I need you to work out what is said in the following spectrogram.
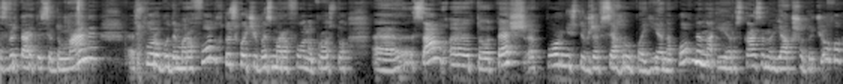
звертайтеся до мене. Скоро буде марафон. Хтось хоче без марафону просто е, сам, е, то теж повністю вже вся група є наповнена і розказано, як що до чого,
